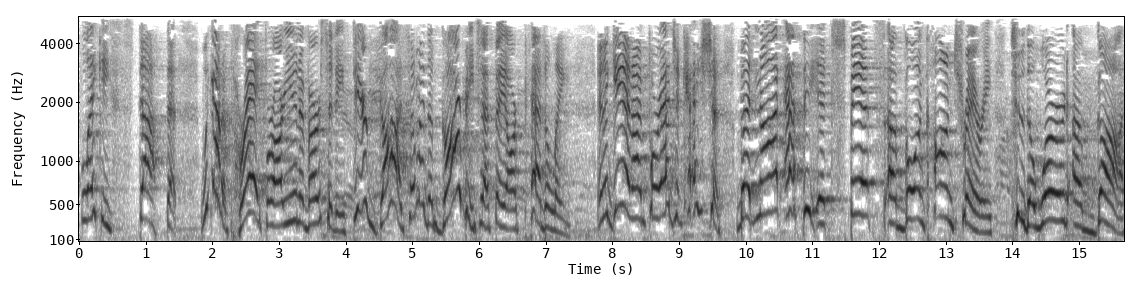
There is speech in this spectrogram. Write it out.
flaky stuff that we got to pray for our universities. Dear God, some of the garbage that they are peddling. And again, I'm for education, but not at the expense of going contrary to the Word of God.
